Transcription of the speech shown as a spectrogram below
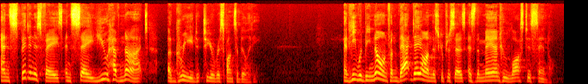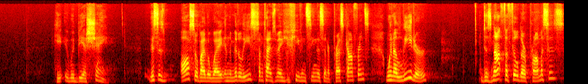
and spit in his face and say, You have not agreed to your responsibility. And he would be known from that day on, the scripture says, as the man who lost his sandal. He, it would be a shame. This is also, by the way, in the Middle East, sometimes maybe you've even seen this in a press conference. When a leader does not fulfill their promises,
